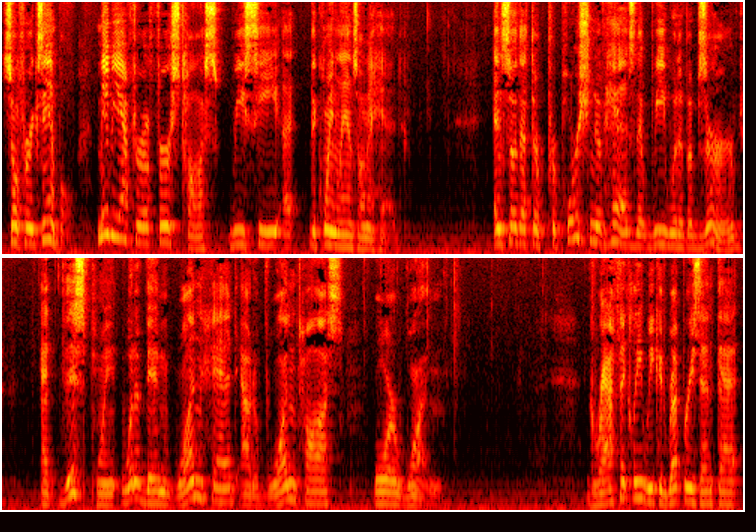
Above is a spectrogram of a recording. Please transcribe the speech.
So for example, maybe after a first toss, we see uh, the coin lands on a head. And so that the proportion of heads that we would have observed at this point would have been one head out of one toss or one. Graphically, we could represent that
